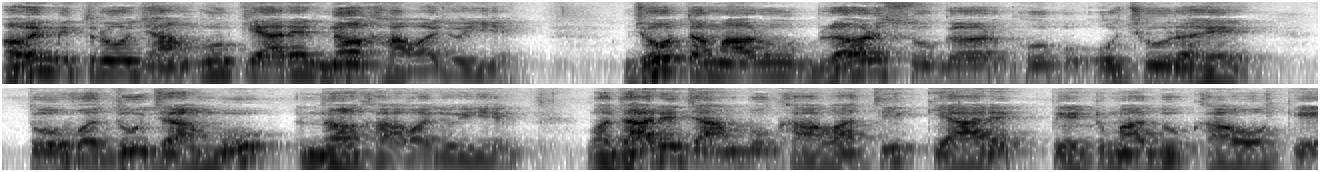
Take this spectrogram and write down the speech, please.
હવે મિત્રો, જાંબુ ક્યારે ન ખાવા જોઈએ? જો તમારું બ્લડ સુગર ખૂબ ઓછું રહે, તો વધુ જાંબુ ન ખાવા જોઈએ. વધારે જાંબુ ખાવાથી ક્યારેક પેટમાં દુખાવો કે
